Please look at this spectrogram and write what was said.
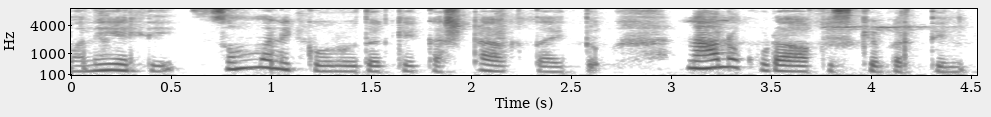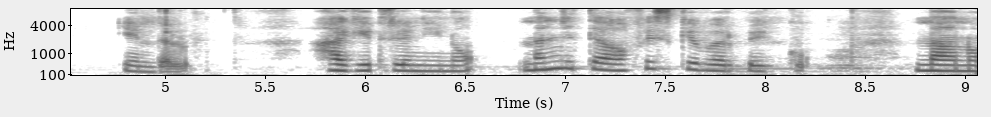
ಮನೆಯಲ್ಲಿ ಸುಮ್ಮನೆ ಕೂರುವುದಕ್ಕೆ ಕಷ್ಟ ಆಗ್ತಾ ಇತ್ತು. ನಾನು ಕೂಡ ಆಫೀಸ್ಗೆ ಬರ್ತೀನಿ, ಎಂದಳು. ಹಾಗಿದ್ರೆ ನೀನು ನನ್ನ ಜೊತೆ ಆಫೀಸ್ಗೆ ಬರಬೇಕು. ನಾನು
